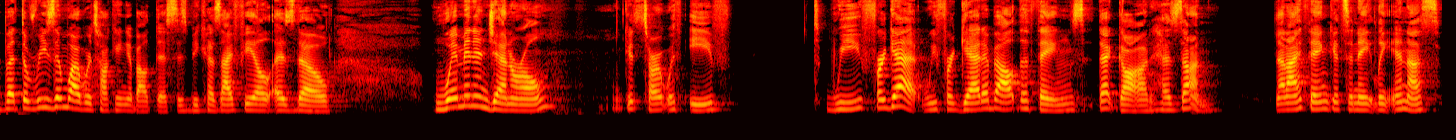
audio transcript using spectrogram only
but the reason why we're talking about this is because I feel as though women in general, we could start with Eve, we forget. We forget about the things that God has done. And I think it's innately in us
